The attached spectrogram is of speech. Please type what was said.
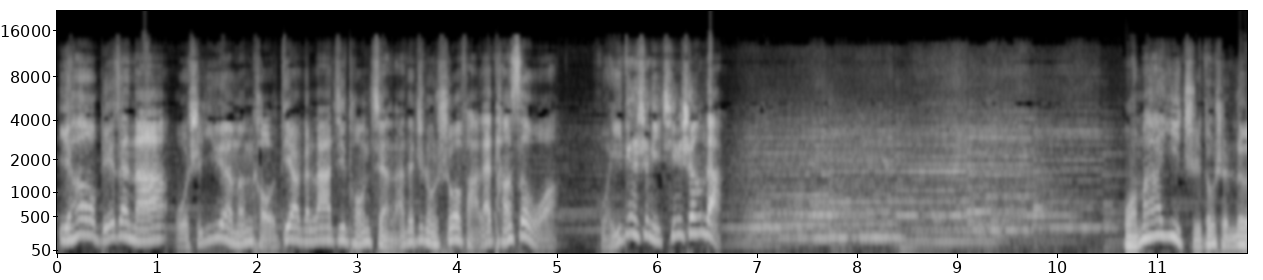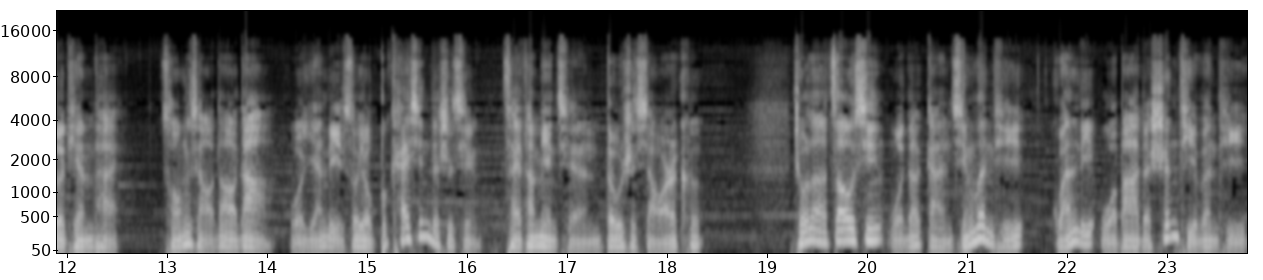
以后别再拿我是医院门口第二个垃圾桶捡来的这种说法来搪塞我。”我一定是你亲生的。我妈一直都是乐天派，从小到大，我眼里所有不开心的事情，在她面前都是小儿科。除了糟心我的感情问题，管理我爸的身体问题，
